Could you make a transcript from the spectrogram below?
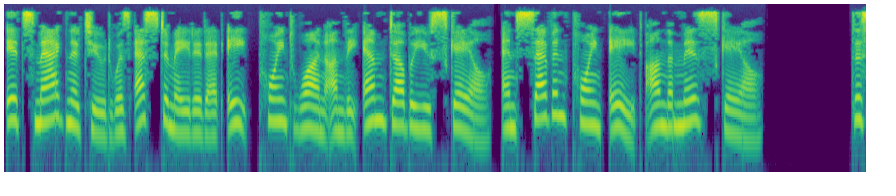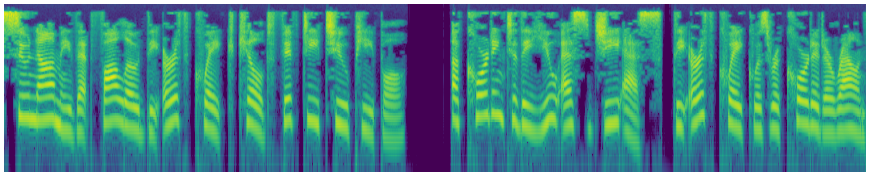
Its magnitude was estimated at 8.1 on the MW scale, and 7.8 on the MIS scale. The tsunami that followed the earthquake killed 52 people. According to the USGS, the earthquake was recorded around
